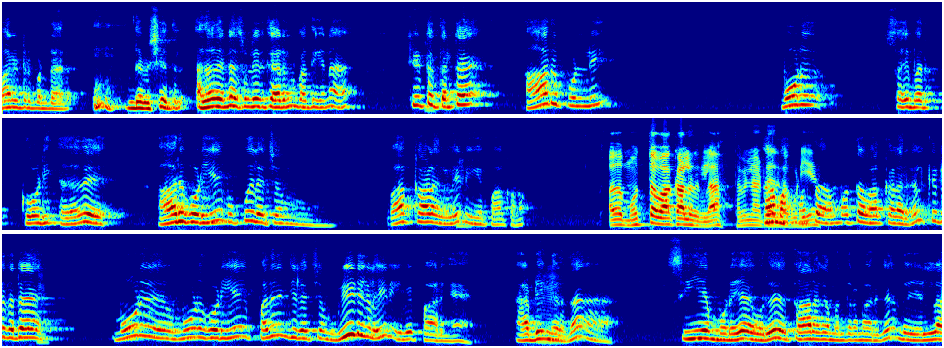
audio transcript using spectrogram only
மானிட்டர் பண்ணுறாரு இந்த விஷயத்தில். அதாவது என்ன சொல்லியிருக்காருன்னு பார்த்தீங்கன்னா கிட்டத்தட்ட ஆறு புள்ளி மூணு சைபர் கோடி அதாவது ஆறு கோடியே முப்பது லட்சம் வாக்காளர்களை நீங்கள் பார்க்கணும். அது மொத்த வாக்காளர்களா? தமிழ்நாட்டில் மொத்த வாக்காளர்கள். கிட்டத்தட்ட மூணு மூணு கோடியே பதினஞ்சு லட்சம் வீடுகளையும் நீங்க போய் பாருங்க. அப்படிங்கிறது தான் சிஎம் உடைய ஒரு தாரக மந்திரமா இருக்கு. இந்த எல்லா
